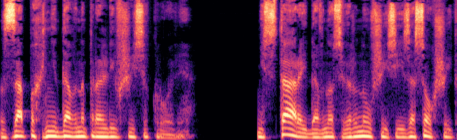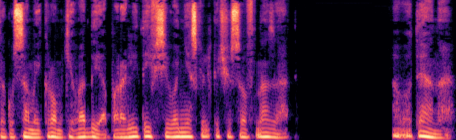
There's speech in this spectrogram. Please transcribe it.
запах недавно пролившейся крови. Не старой, давно свернувшейся и засохшей, как у самой кромки воды, а пролитой всего несколько часов назад. А вот и она.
